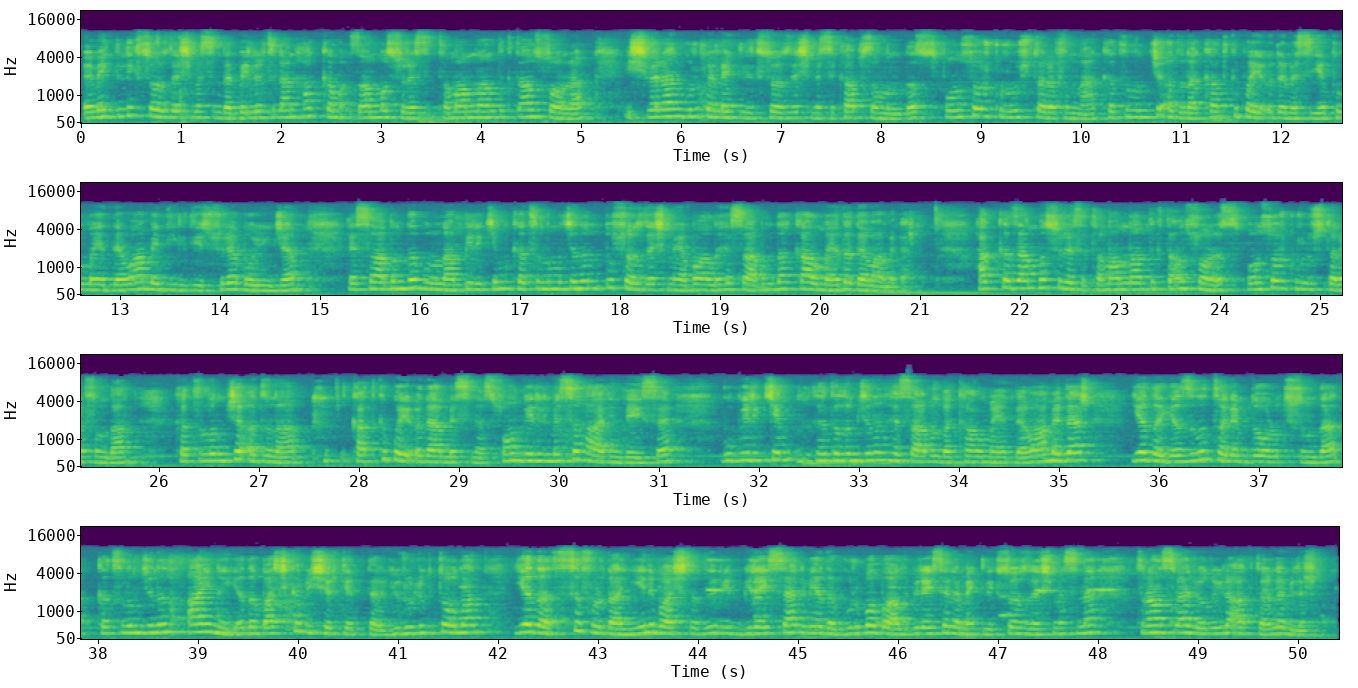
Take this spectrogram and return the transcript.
emeklilik sözleşmesinde belirtilen hak kazanma süresi tamamlandıktan sonra işveren grup emeklilik sözleşmesi kapsamında sponsor kuruluş tarafından katılımcı adına katkı payı ödemesi yapılmaya devam edildiği süre boyunca hesabında bulunan birikim katılımcının bu sözleşmeye bağlı hesabında kalmaya da devam eder. Hak kazanma süresi tamamlandıktan sonra sponsor kuruluş tarafından katılımcı adına katkı payı ödenmesine son verilmesi halinde ise bu birikim katılımcının hesabında kalmaya devam eder ya da yazılı talep doğrultusunda katılımcının aynı ya da başka bir şirkette yürürlükte olan ya da sıfırdan yeni başladığı bir bireysel veya da gruba bağlı bireysel emeklilik sözleşmesine transfer yoluyla aktarılabilir.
